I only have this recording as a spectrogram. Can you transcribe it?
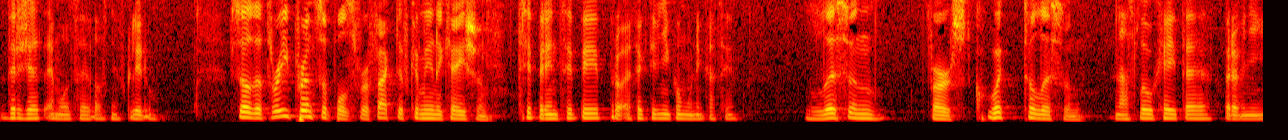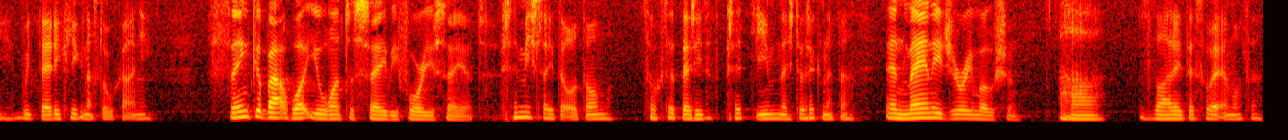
držet emoce vlastně v klidu. So the three principles for effective communication. Tři principy pro efektivní komunikaci. Listen first, quick to listen. Naslouchejte první, buďte rychlí k naslouchání. Think about what you want to say before you say it. Přemýšlejte o tom, co chcete říct předtím, než to řeknete. And manage your emotion. A zvládejte svoje emoce.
